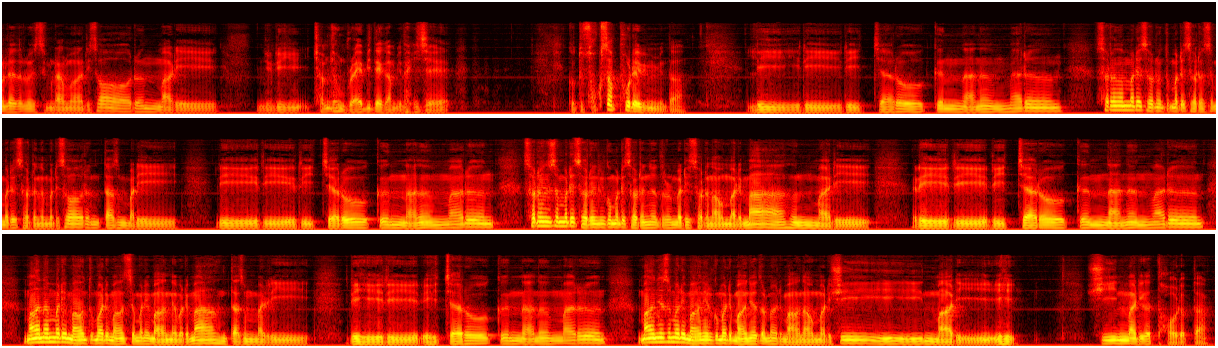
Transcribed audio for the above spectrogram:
스물여덟 스물한 마리 서른 마리 이 점점 랩이 돼갑니다 이제 그것도 속사포 랩입니다. 리리리자로 끝나는 말은 서른한 마리 서른두 마리 서른세 마리 서른네 마리 서른다섯 마리. 리리리자로 끝나는 말은 서른여섯 마리 서른일곱 마리 서른여덟 마리 서른아홉 마리 마흔 마리. 리리리자로 끝나는 말은 마흔한 마리 마흔두 마리 마흔세 마리 마흔네 마리 마흔다섯 마리. 리리리자로 끝나는 말은 마흔여섯 마리 마흔일곱 마리 마흔여덟 마리 마흔아홉 마리. 쉰 마리. 쉰 마리가 더 어렵다.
